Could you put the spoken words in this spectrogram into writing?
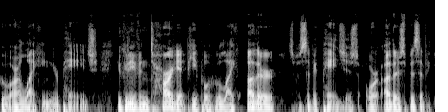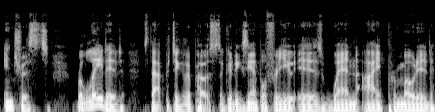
who are liking your page. You could even target people who like other specific pages or other specific interests related to that particular post. A good example for you is when I promoted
